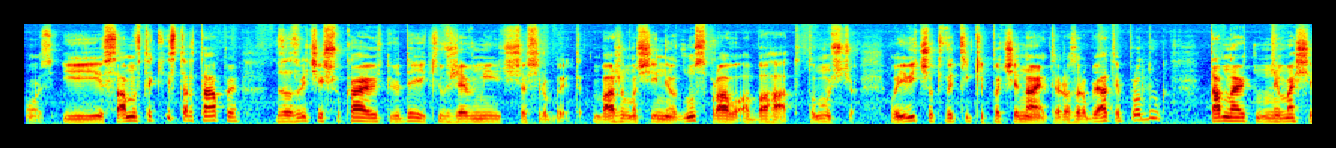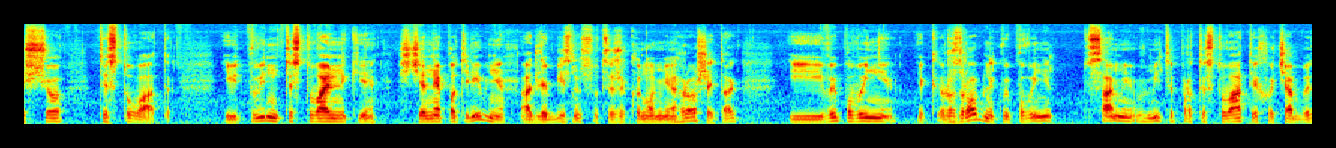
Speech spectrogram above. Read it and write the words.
Ось. І саме в такі стартапи зазвичай шукають людей, які вже вміють щось робити. Бажано ще й не одну справу, а багато. Тому що уявіть, що ви тільки починаєте розробляти продукт, там навіть нема ще що тестувати. І відповідно тестувальники ще не потрібні, а для бізнесу це ж економія грошей, так? І ви повинні, як розробник, ви повинні самі вміти протестувати хоча б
